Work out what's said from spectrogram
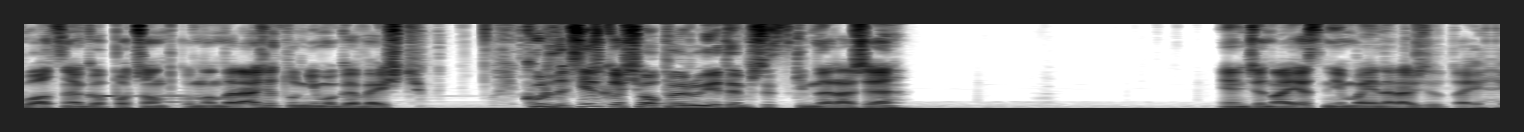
była od samego początku. No na razie tu nie mogę wejść. Kurde, ciężko się operuje tym wszystkim na razie. Nie wiem, gdzie ona jest? Nie ma jej na razie tutaj.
